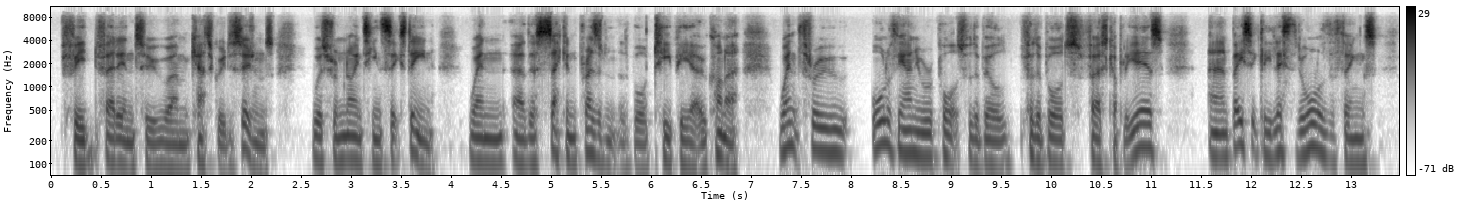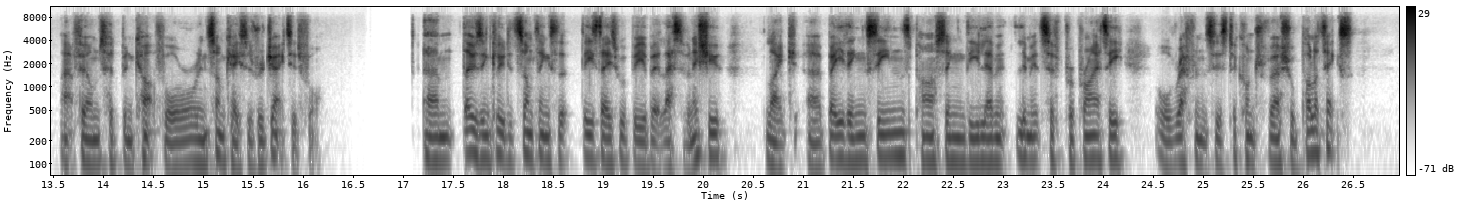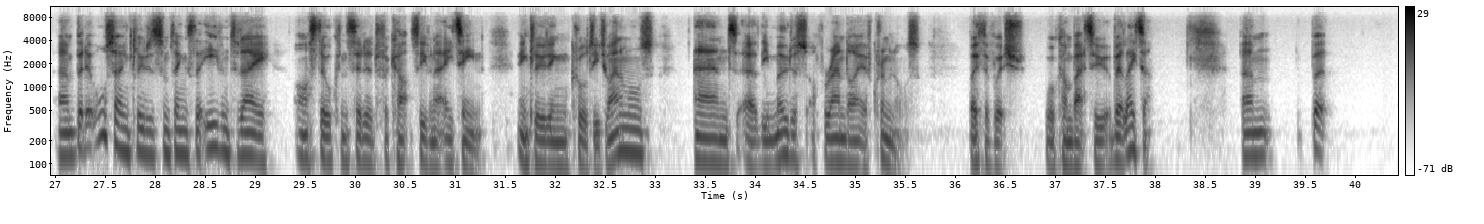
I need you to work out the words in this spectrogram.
feed, fed into um, category decisions was from 1916 when uh, the second president of the board, T.P. O'Connor, went through all of the annual reports for the bill for the board's first couple of years, and basically listed all of the things that films had been cut for, or in some cases rejected for. Um, those included some things that these days would be a bit less of an issue, like uh, bathing scenes passing the lim- limits of propriety or references to controversial politics. Um, but it also included some things that even today are still considered for cuts even at 18, including cruelty to animals and uh, the modus operandi of criminals, both of which we'll come back to a bit later. Um,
